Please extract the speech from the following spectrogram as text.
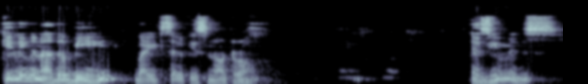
killing another being by itself is not wrong. As humans,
